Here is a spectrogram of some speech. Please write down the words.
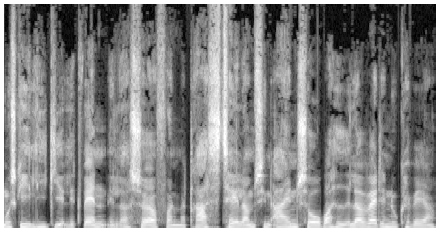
måske lige giver lidt vand, eller sørger for en madras, taler om sin egen sårbarhed, eller hvad det nu kan være.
